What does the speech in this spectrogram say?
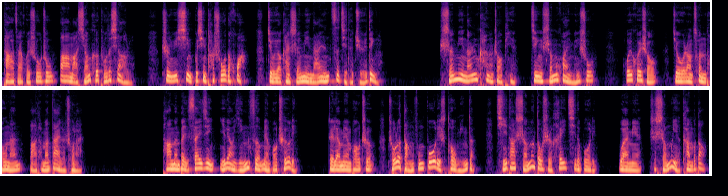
他才会说出巴马祥和图的下落。至于信不信他说的话，就要看神秘男人自己的决定了。神秘男人看了照片，竟什么话也没说，挥挥手就让寸头男把他们带了出来。他们被塞进一辆银色面包车里，这辆面包车除了挡风玻璃是透明的，其他什么都是黑漆的玻璃，外面是什么也看不到。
